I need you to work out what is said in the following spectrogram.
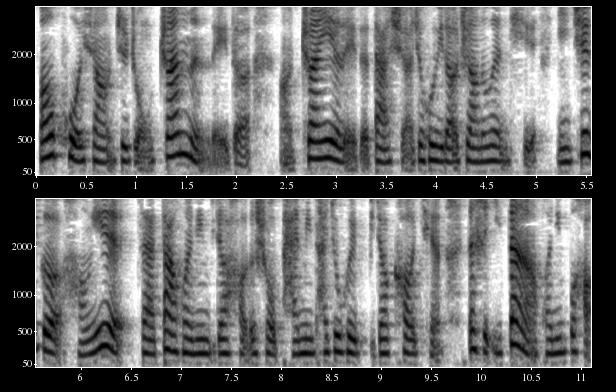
包括像这种专门类的啊专业类的大学啊，就会遇到这样的问题：你这个行业在大环境比较好的时候，排名它就会比较靠前；但是一旦啊环境不好，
